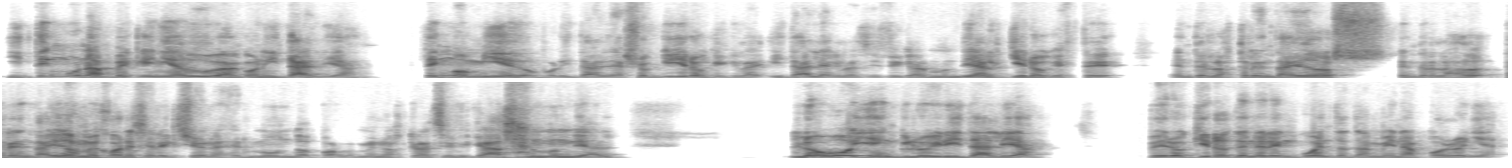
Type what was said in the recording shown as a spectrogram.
Y tengo una pequeña duda con Italia. Tengo miedo por Italia. Yo quiero que Italia clasifique al Mundial. Quiero que esté entre, los 32, entre las 32 mejores selecciones del mundo, por lo menos clasificadas al Mundial. Lo voy a incluir Italia, pero quiero tener en cuenta también a Polonia.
